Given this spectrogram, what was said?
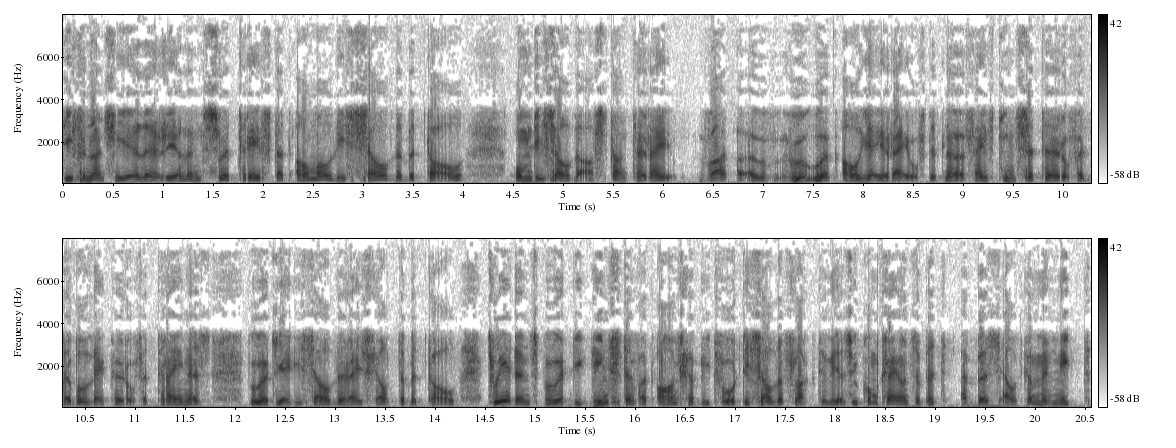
die finansiële reëling so tref dat almal dieselfde betaal om dieselfde afstand te ry wat uh, hoe ook al jy ry of dit nou 'n 15 sitter of 'n dubbeldekker of 'n trein is behoort jy dieselfde reisgeld te betaal tweedens behoort die dienste wat aangebied word dieselfde vlak te wees hoekom kry ons 'n bus elke minuut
